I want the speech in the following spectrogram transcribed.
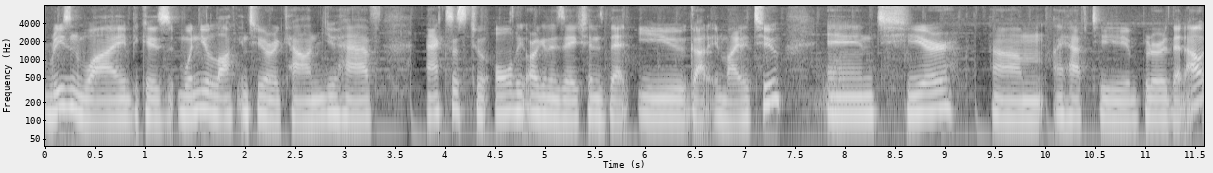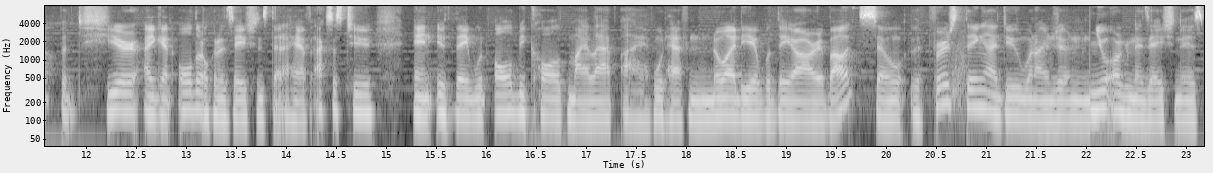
reason why, because when you log into your account, you have access to all the organizations that you got invited to. And here um, I have to blur that out, but here I get all the organizations that I have access to. And if they would all be called my lab, I would have no idea what they are about. So the first thing I do when I join a new organization is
